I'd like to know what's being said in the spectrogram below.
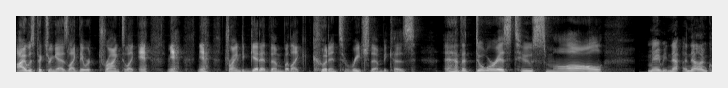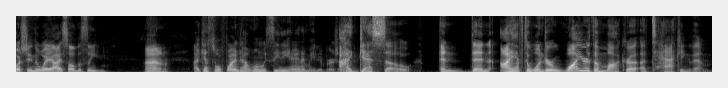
I was picturing it as like they were trying to like eh yeah yeah trying to get at them, but like couldn't reach them because eh, the door is too small. Maybe now. Now I'm questioning the way I saw the scene. I don't know. I guess we'll find out when we see the animated version. I guess so. And then I have to wonder why are the Makra attacking them?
